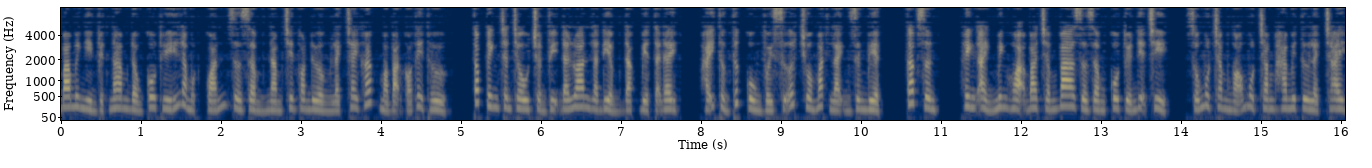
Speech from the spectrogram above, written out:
30.000 Việt Nam đồng cô Thúy là một quán dừa dầm nằm trên con đường lạch chay khác mà bạn có thể thử. Topping chân châu chuẩn vị Đài Loan là điểm đặc biệt tại đây, hãy thưởng thức cùng với sữa chua mắt lạnh riêng biệt. Caption, hình ảnh minh họa 3.3 giờ dầm cô tuyến địa chỉ, số 100 ngõ 124 Lạch Chay,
